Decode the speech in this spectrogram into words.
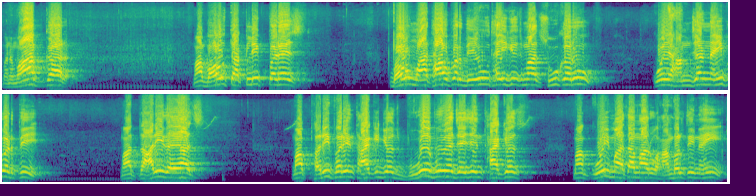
મને માફ કર. માં બહુ તકલીફ પડે બહુ માથા ઉપર દેવું થઈ ગયું છે, માં શું કરું? કોઈ સમજણ નહીં પડતી. માં તારી દયા છે. માં ફરી ફરીને થાકી ગયો ભૂવે ભૂવે જઈ જઈને થાક્યો માં કોઈ માતા મારું સાંભળતી નહીં.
